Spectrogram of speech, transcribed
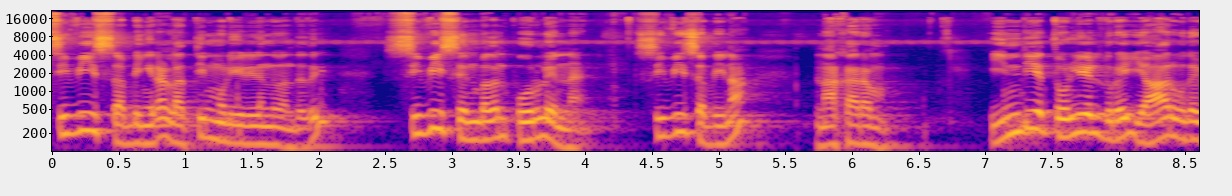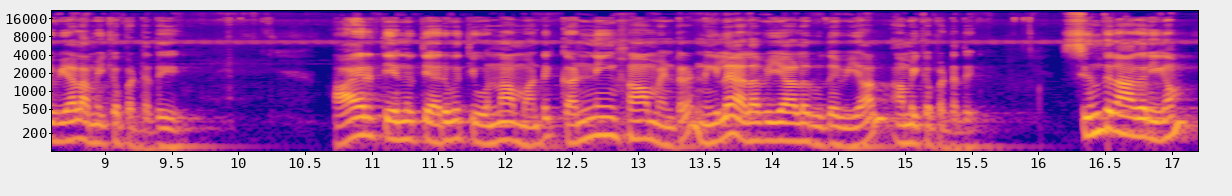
சிவிஸ் அப்படிங்கிற லத்தீன் மொழியிலிருந்து வந்தது. சிவிஸ் என்பதன் பொருள் என்ன? சிவிஸ் அப்படின்னா நகரம். இந்திய தொல்லியல் துறை யார் உதவியால் அமைக்கப்பட்டது? ஆயிரத்தி எண்ணூற்றி அறுபத்தி ஒன்றாம் ஆண்டு கன்னிங்ஹாம் என்ற நில அளவியாளர் உதவியால் அமைக்கப்பட்டது. சிந்து நாகரிகம்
